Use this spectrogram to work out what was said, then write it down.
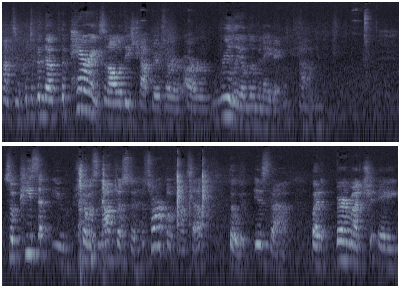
Kant and Qutb, and the, the pairings in all of these chapters are, are really illuminating. Um, so peace you show is not just a historical concept, though it is that, but very much a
